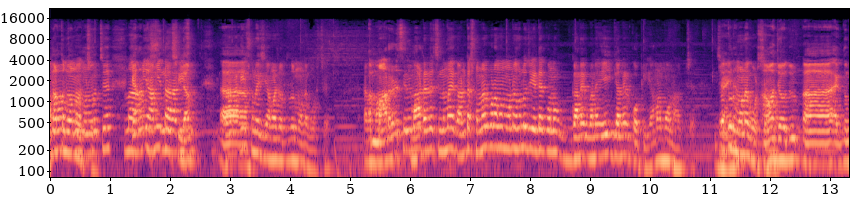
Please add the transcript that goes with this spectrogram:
আমার তো মনে হচ্ছে। আমি আমি তার শুনেছি। আমার যতদূর মনে পড়ছে। কারণ মার্ডারের সিনেমা মার্ডারের সিনেমায় গানটা শোনার পর আমার মনে হলো যে এটা কোনো গানের মানে এই গানের কপি আমার মনে হচ্ছে। যতদূর মনে পড়ছে আমার যতদূর একদম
